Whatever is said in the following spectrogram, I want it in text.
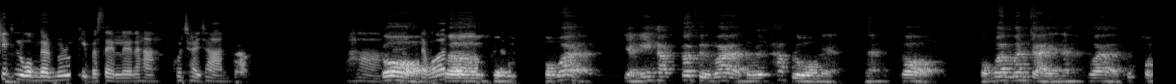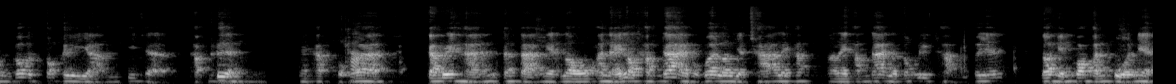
คิดรวมกันไม่รู้กี่เปอร์เซ็นต์เลยนะคะ คุณชัยชาญครับค่ะก็แต่ว่าเออผมผมว่าอย่างนี้ครับก็คือว่าโดยภาพรวมเนี่ยนะก็ผมว่ามั่นใจนะว่าทุกคนก็ต้องพยายามที่จะขับเคลื่อนนะครับ ผมค่ะว่า การบริหารต่างๆเนี่ยเราอันไหนเราทำได้ผมว่าเราอย่าช้าเลยครับ อะไรทำได้เราต้องรีบทำเพราะฉะนั้นเราเห็นความผันผวนเนี่ย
